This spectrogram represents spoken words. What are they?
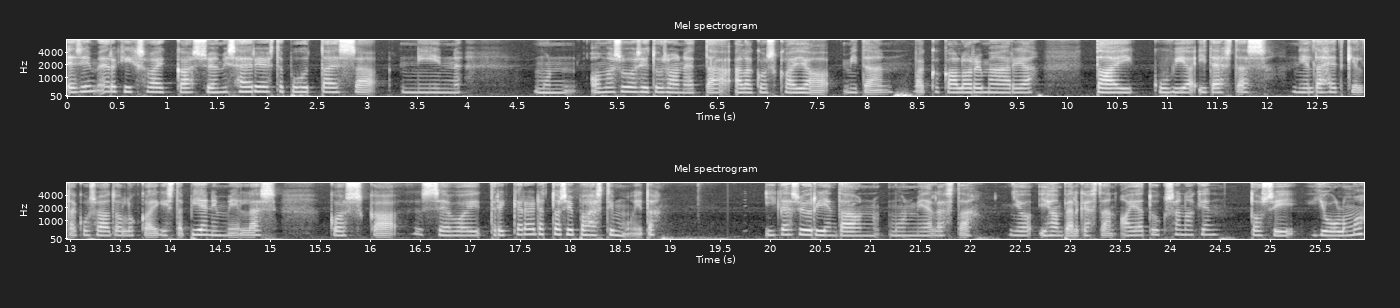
Esimerkiksi vaikka syömishäiriöistä puhuttaessa, niin mun oma suositus on, että älä koskaan jaa mitään vaikka kalorimääriä tai kuvia itsestäsi niiltä hetkiltä, kun sä oot ollut kaikista pienimmilläs, koska se voi triggeröidä tosi pahasti muita. Ikäsyrjintä on mun mielestä jo ihan pelkästään ajatuksenakin tosi julma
